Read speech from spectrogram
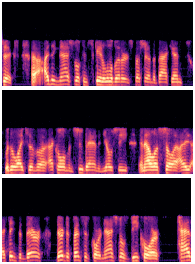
six. Uh, I think Nashville can skate a little better, especially on the back end with the likes of uh, Ekholm and Subban and Josi and Ellis. So I, I think that their their defensive core, Nashville's D core, has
